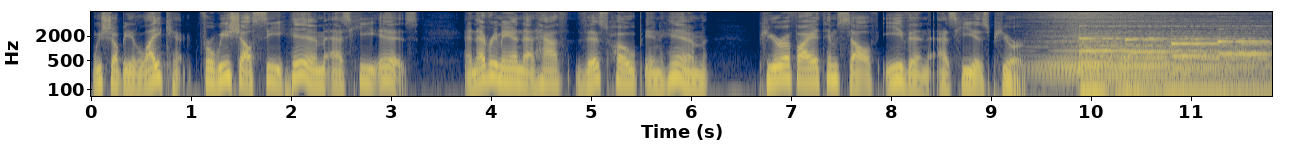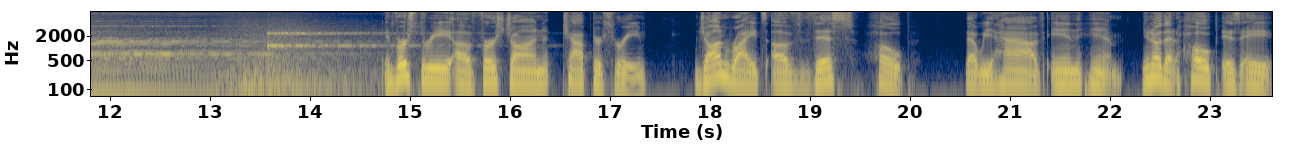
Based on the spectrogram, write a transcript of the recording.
we shall be like him, for we shall see him as he is. And every man that hath this hope in him purifieth himself even as he is pure." In verse 3 of 1 John chapter 3, John writes of this hope that we have in him. You know that hope is a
